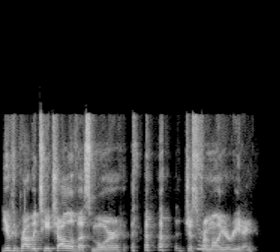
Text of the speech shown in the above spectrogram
you could probably teach all of us more just from all your reading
